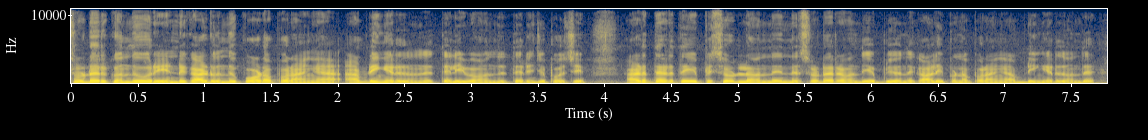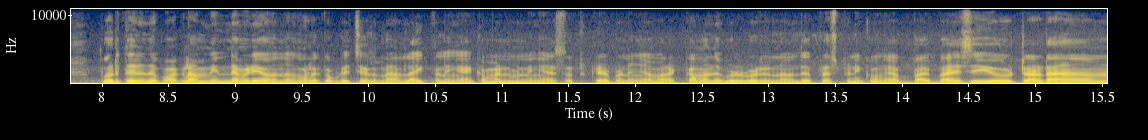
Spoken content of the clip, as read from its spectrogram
சுடருக்கு வந்து ஒரு எண்டு கார்டு வந்து போட போகிறாங்க அப்படிங்கிறது வந்து தெளிவாக வந்து தெரிஞ்சு போச்சு. அடுத்தடுத்த எபிசோடில் வந்து இந்த சுடரை வந்து எப்படி வந்து காலி பண்ண போகிறாங்க அப்படிங்கிறது வந்து பொறுத்து இருந்து பார்க்கலாம். இந்த வீடியோ வந்து உங்களுக்கு பிடிச்சிருந்தா லைக் பண்ணுங்கள் கமெண்ட் பண்ணுங்கள் சப்ஸ்கிரைப் பண்ணுங்கள் மறக்காமல் அந்த பெல் பட்டனை வந்து ப்ரெஸ் பண்ணிக்கோங்க. பை பை சி யூ டடாம்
